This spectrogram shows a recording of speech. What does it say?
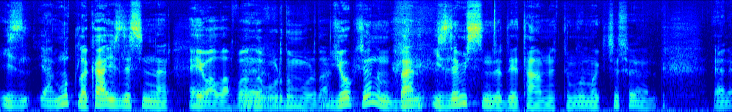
iz, yani mutlaka izlesinler. Eyvallah bana da Ee, vurdum burada. Yok canım ben izlemişsindir diye tahmin ettim vurmak için söylemedim. Yani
